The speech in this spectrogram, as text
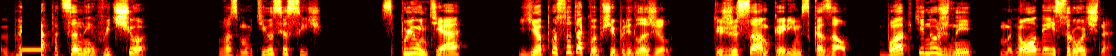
«Бля, пацаны, вы чё?» — возмутился Сыч. «Сплюньте, а! Я просто так вообще предложил. Ты же сам, Карим, сказал, бабки нужны, много и срочно.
